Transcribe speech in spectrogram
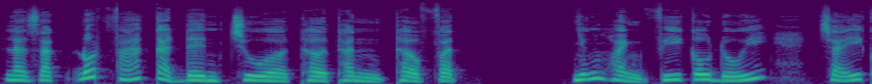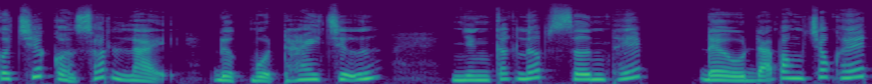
là giặc đốt phá cả đền chùa thờ thần thờ Phật. Những hoành phi câu đối cháy có chiếc còn sót lại được một hai chữ, nhưng các lớp sơn thép đều đã bong chóc hết.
